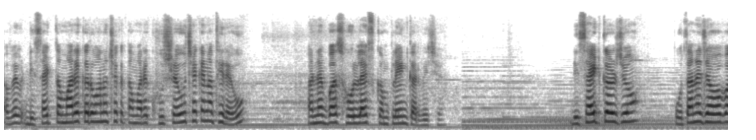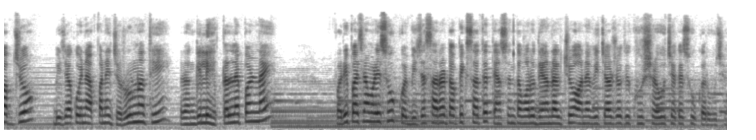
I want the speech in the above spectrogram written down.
હવે ડિસાઈડ તમારે કરવાનું છે કે તમારે ખુશ રહેવું છે કે નથી રહેવું? અને બસ હોલ લાઈફ કમ્પ્લેન કરવી છે. ડિસાઈડ કરજો, પોતાને જવાબ આપજો, બીજા કોઈને આપવાની જરૂર નથી, રંગીલી હેતલને પણ નહીં. ફરી પાછા મળીશું કોઈ બીજા સારા ટોપિક સાથે. ત્યાં સુધી તમારું ધ્યાન રાખજો અને વિચારજો કે ખુશ રહેવું છે કે શું કરવું છે.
